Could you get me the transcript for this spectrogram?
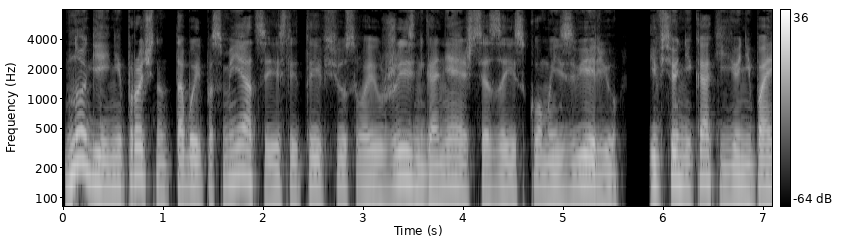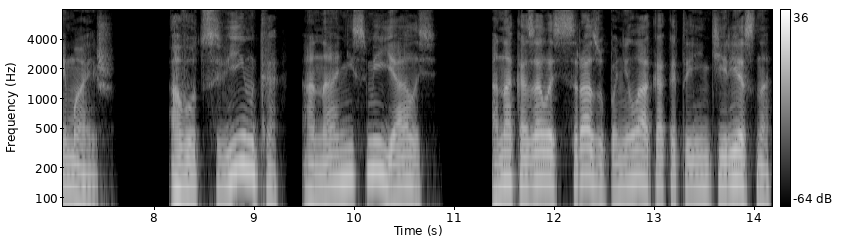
Многие не прочь над тобой посмеяться, если ты всю свою жизнь гоняешься за искомой зверью и все никак ее не поймаешь. А вот свинка, она не смеялась. Она, казалось, сразу поняла, как это интересно,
